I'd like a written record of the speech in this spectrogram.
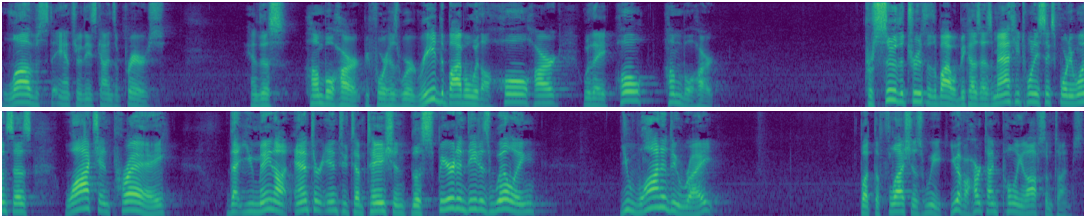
loves to answer these kinds of prayers. And this humble heart before His Word. Read the Bible with a whole heart, with a whole humble heart. Pursue the truth of the Bible because, as Matthew 26 41 says, watch and pray that you may not enter into temptation. The Spirit indeed is willing. You want to do right, but the flesh is weak. You have a hard time pulling it off sometimes,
